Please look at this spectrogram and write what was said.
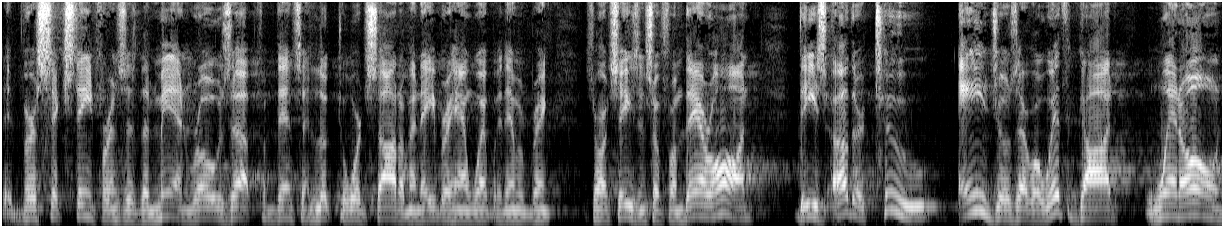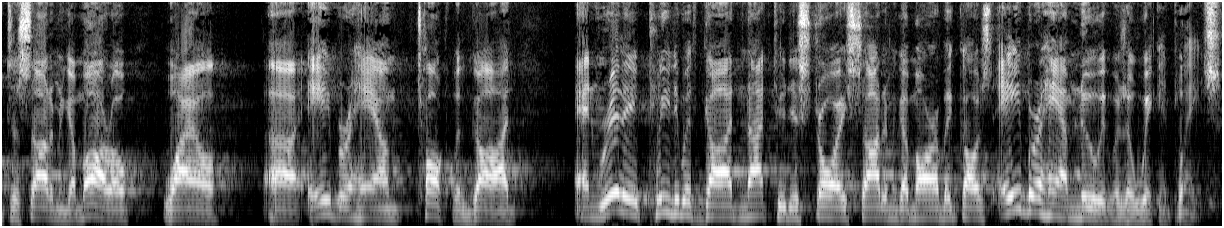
verse 16, for instance, the men rose up from thence and looked toward Sodom, and Abraham went with them and bring start season. So from there on, these other two angels that were with God went on to Sodom and Gomorrah while uh, Abraham talked with God and really pleaded with God not to destroy Sodom and Gomorrah because Abraham knew it was a wicked place.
